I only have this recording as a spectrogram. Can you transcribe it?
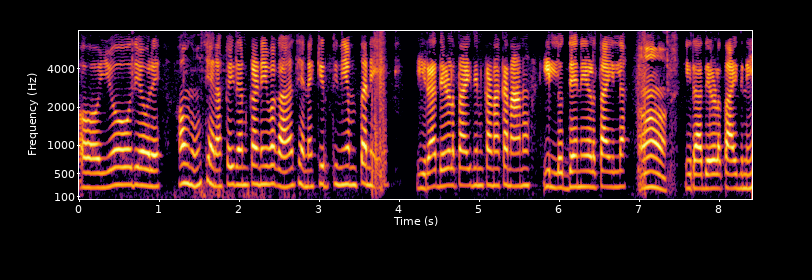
ಅಯ್ಯೋ ದೇವ್ರೆ, ಅವನು ಚೆನ್ನಾಗಿ ಇದ್ದಾನೆ ಕಣ ಇವಾಗ. ಚೆನ್ನಾಗಿರ್ತೀನಿ ಅಂತಾನೆ. ಇರೋದು ಹೇಳ್ತಾ ಇದ್ದೀನಿ ಕಣಕ ನಾನು. ಇಲ್ಲದ್ದೇನು ಹೇಳ್ತಾ ಇಲ್ಲ. ಹ್ಞೂ ಇರೋದು ಹೇಳ್ತಾ ಇದ್ದೀನಿ.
